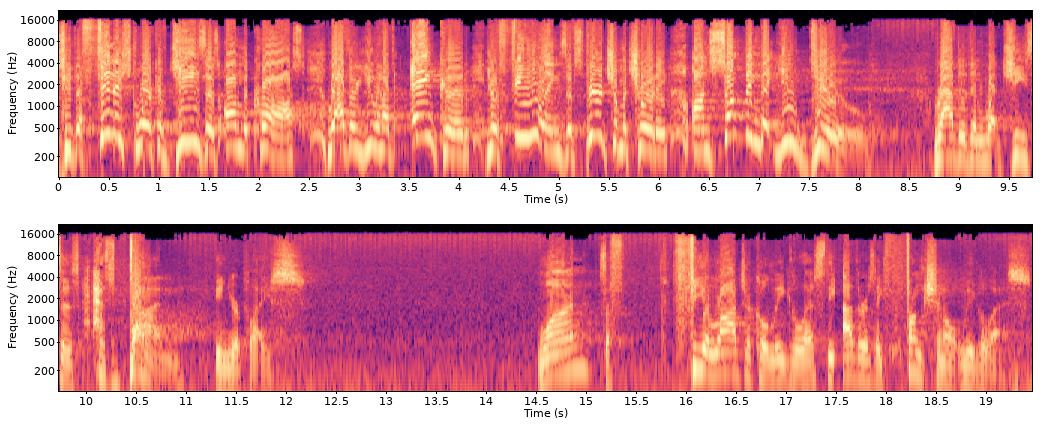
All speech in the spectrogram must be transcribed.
to the finished work of Jesus on the cross. Rather, you have anchored your feelings of spiritual maturity on something that you do rather than what Jesus has done in your place. One is a theological legalist, the other is a functional legalist.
